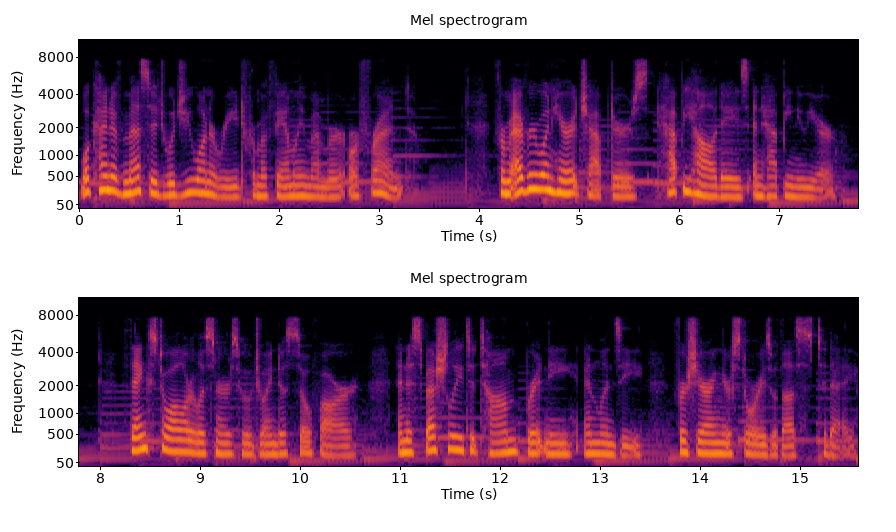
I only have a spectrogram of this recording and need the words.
What kind of message would you want to read from a family member or friend? From everyone here at Chapters, happy holidays and happy new year. Thanks to all our listeners who have joined us so far, and especially to Tom, Brittany, and Lindsay for sharing their stories with us today.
